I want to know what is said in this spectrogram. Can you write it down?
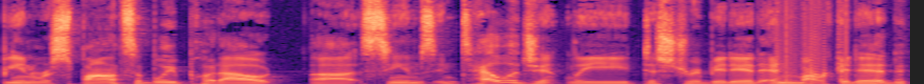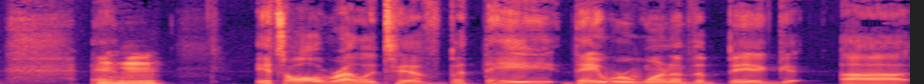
being responsibly put out uh, seems intelligently distributed and marketed, and mm-hmm. it's all relative. But they they were one of the big uh,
